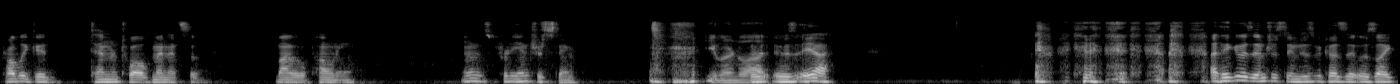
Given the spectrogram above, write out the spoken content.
probably good 10 or 12 minutes of My Little Pony. And it was pretty interesting. you learned a lot. It, it was yeah. I think it was interesting just because it was like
